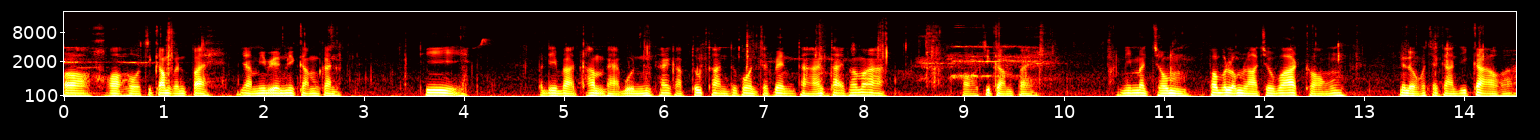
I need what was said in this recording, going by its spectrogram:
ก็ขอโหสิกรรมกันไป อย่ามีเวรมีกรรมกัน ที่ปฏิบัติทำแผ่บุญให้กับทุกท่านทุกคนจะเป็นทหารไทยพม่าขอจิกรรมไปนนี่มาชมพระบรมราชวาทของ ในหลวงรัชกาลที่9ฮะ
